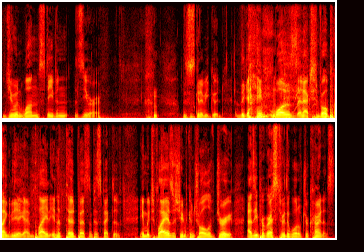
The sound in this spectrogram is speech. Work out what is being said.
Ewan one, Stephen zero. this is going to be good. The game was an action role playing video game played in a third person perspective, in which players assumed control of Drew as he progressed through the world of Draconis.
